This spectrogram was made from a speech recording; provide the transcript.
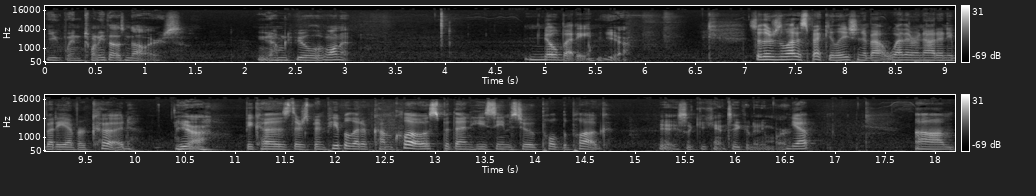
you win $20,000. You know how many people have won it? Nobody. Yeah. So there's a lot of speculation about whether or not anybody ever could, Yeah. because there's been people that have come close, but then he seems to have pulled the plug. Yeah, he's like, you can't take it anymore. Yep. Um,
